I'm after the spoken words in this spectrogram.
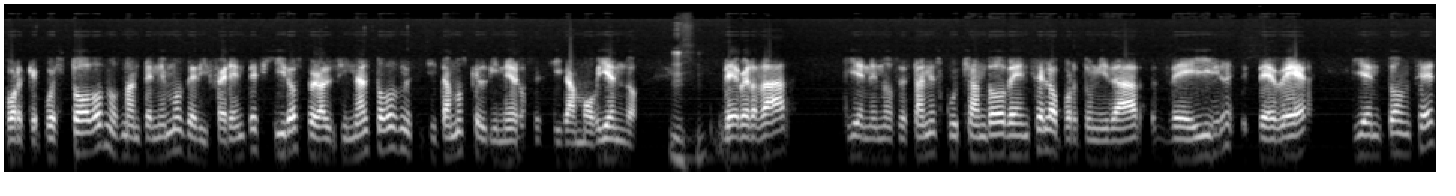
porque pues todos nos mantenemos de diferentes giros, pero al final todos necesitamos que el dinero se siga moviendo. Uh -huh. De verdad, quienes nos están escuchando, dense la oportunidad de ir, de ver, y entonces,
